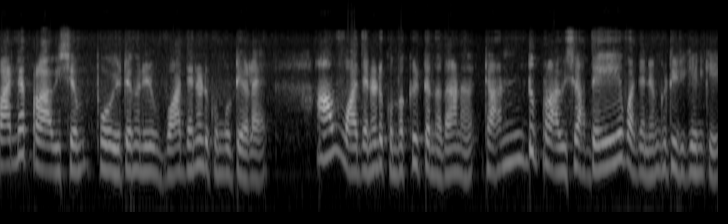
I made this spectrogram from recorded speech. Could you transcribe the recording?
പല പ്രാവശ്യം പോയിട്ട് ഇങ്ങനെ ഒരു വചനം എടുക്കും കുട്ടികളെ. ആ വചനം എടുക്കുമ്പോൾ കിട്ടുന്നതാണ് രണ്ട് പ്രാവശ്യം അതേ വചനം കിട്ടിയിരിക്കും എനിക്ക്.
